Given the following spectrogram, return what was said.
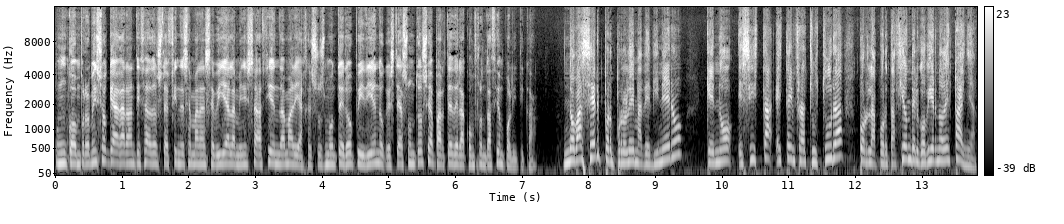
Un compromiso que ha garantizado este fin de semana en Sevilla la ministra de Hacienda, María Jesús Montero, pidiendo que este asunto sea parte de la confrontación política. No va a ser por problema de dinero que no exista esta infraestructura por la aportación del Gobierno de España.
